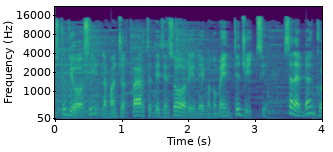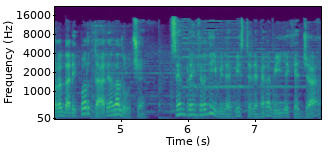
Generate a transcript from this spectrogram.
Gli studiosi, la maggior parte dei tesori e dei monumenti egizi sarebbe ancora da riportare alla luce. Sembra incredibile, viste le meraviglie che già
